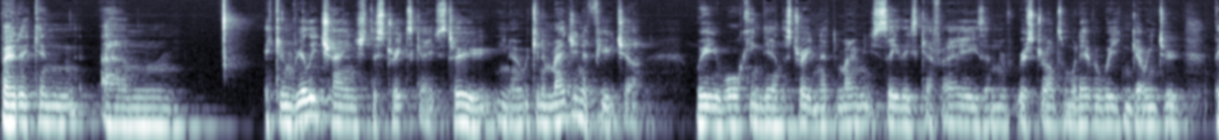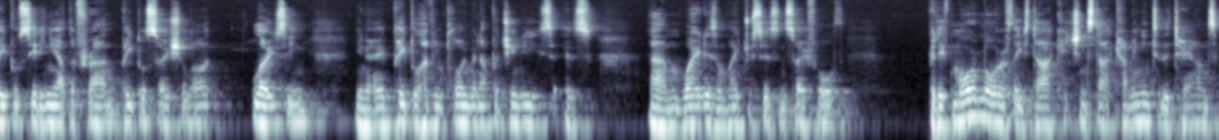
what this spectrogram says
but it can um, it can really change the streetscapes too. You know, we can imagine a future where you're walking down the street and at the moment you see these cafes and restaurants and whatever where you can go into, people sitting out the front, people socialising, you know, people have employment opportunities as um, waiters and waitresses and so forth. But if more and more of these dark kitchens start coming into the towns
